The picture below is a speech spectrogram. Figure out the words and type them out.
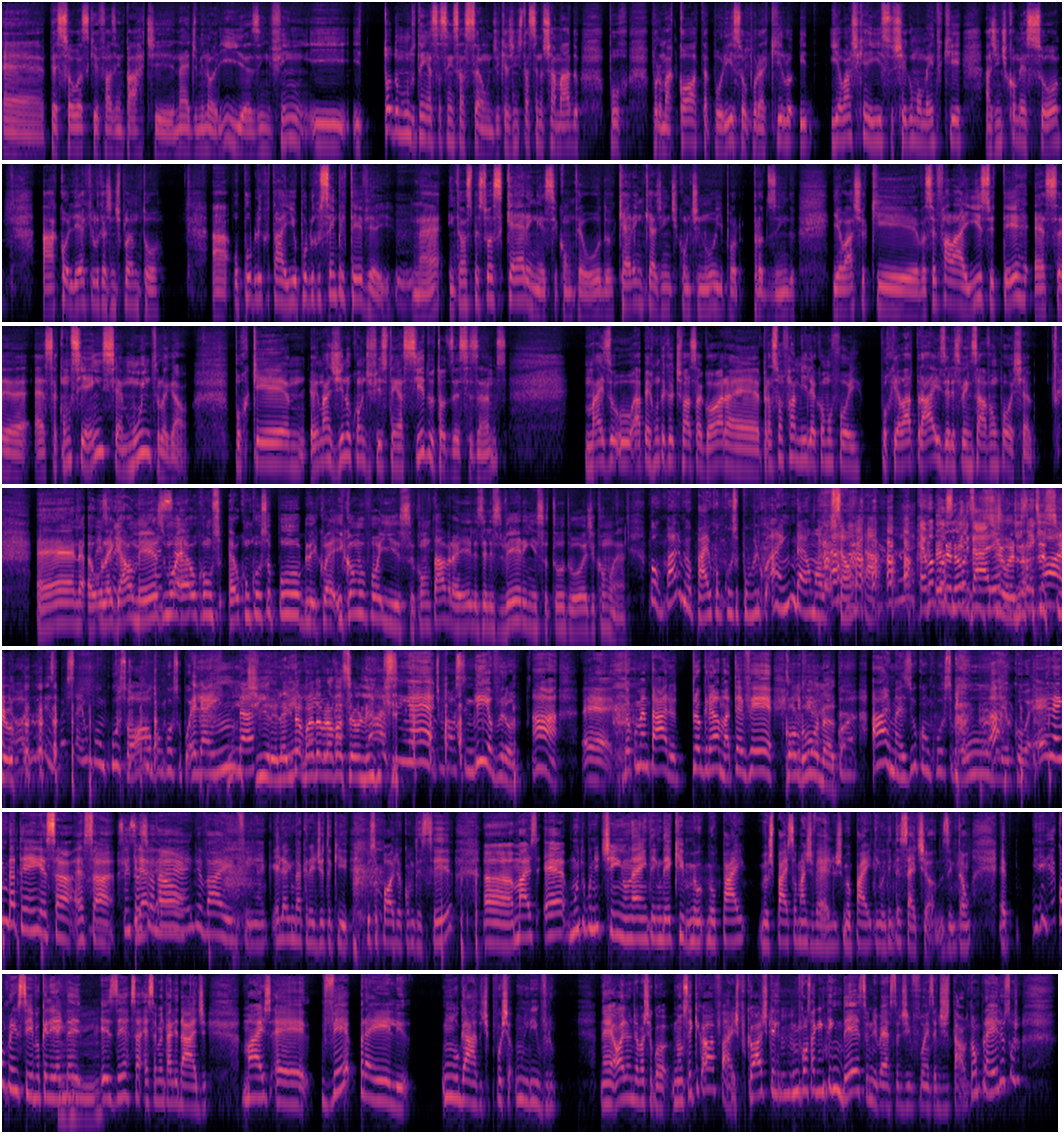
é, pessoas que fazem parte né, de minorias, enfim, e, e todo mundo tem essa sensação de que a gente está sendo chamado por, por uma cota, por isso ou por aquilo, e e eu acho que é isso. Chega um momento que a gente começou a colher aquilo que a gente plantou. Ah, o público tá aí, o público sempre teve aí, Hum. né? Então as pessoas querem esse conteúdo, querem que a gente continue por- produzindo. E eu acho que você falar isso e ter essa, essa consciência é muito legal. Porque hum, eu imagino o quão difícil tenha sido todos esses anos. Mas o- a pergunta que eu te faço agora é para sua família como foi? Porque lá atrás eles pensavam, poxa, é, né, o escolher legal mesmo é o, é o concurso público. é- e como foi isso? Contar pra eles, eles verem isso tudo hoje, como é? Bom, para o meu pai, o concurso público ainda é uma opção, tá? É uma Ele não possibilidade. desistiu, ele não desistiu. olha, vai sair um concurso, ó, o concurso público. Ele ainda. Mentira, ele ainda manda pra você o link. Ah, assim, é. Tipo, fala assim, livro. Ah, é, documentário, programa, TV. Coluna. Ele vira- Ai, mas e o concurso público? ele ainda tem essa... essa Sensacional. Ele, é, ele vai, enfim, ele ainda acredita que isso pode acontecer. Ah, mas é muito bonitinho, né? Entender que meu, meu pai... Meus pais são mais velhos. Meu pai tem 87 anos. Então, é, é compreensível que ele ainda Uhum. exerça essa mentalidade. Mas é, ver pra ele um lugar do tipo, poxa, um livro. Né? Olha onde ela chegou. Não sei o que que ela faz, porque eu acho que ele não consegue entender esse universo de influência digital. Então, pra ele, eu sou.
